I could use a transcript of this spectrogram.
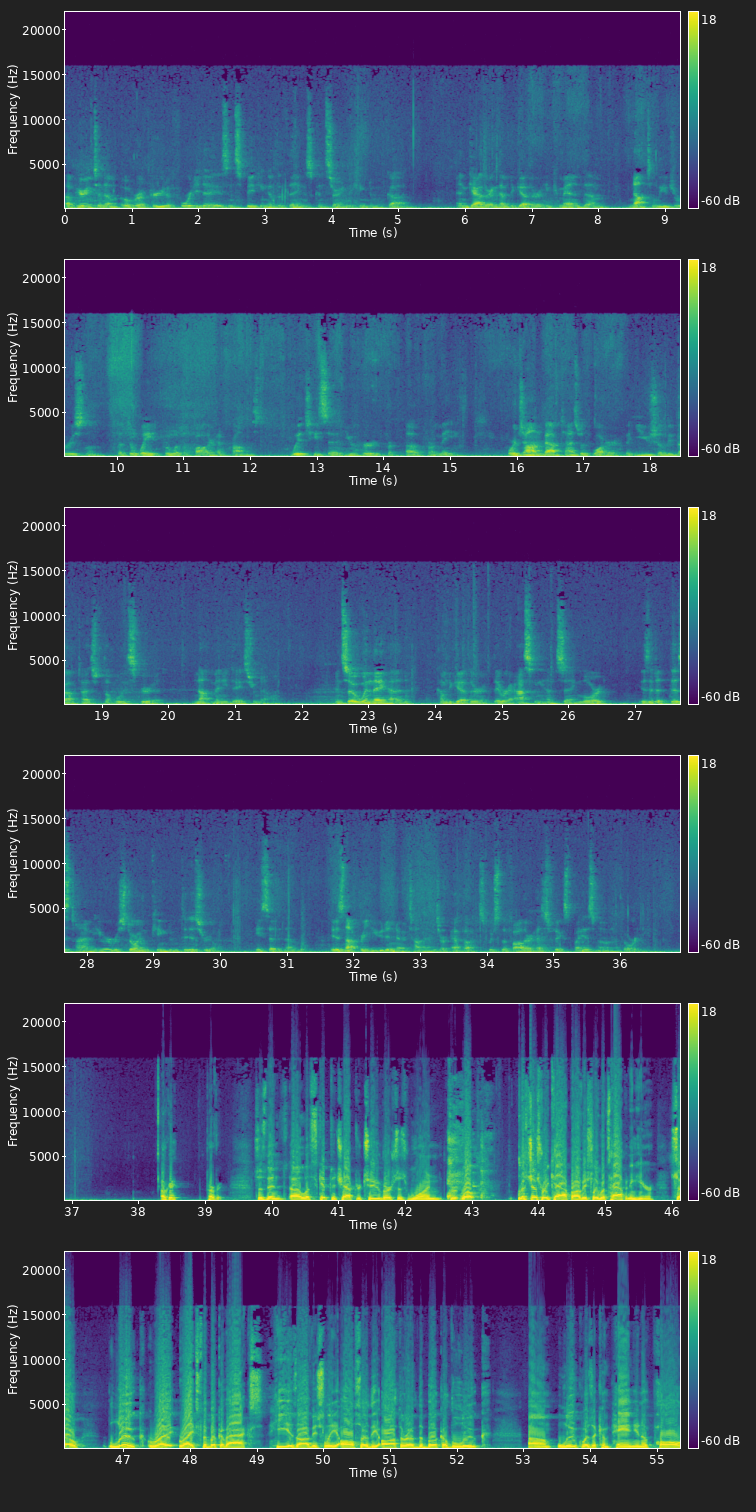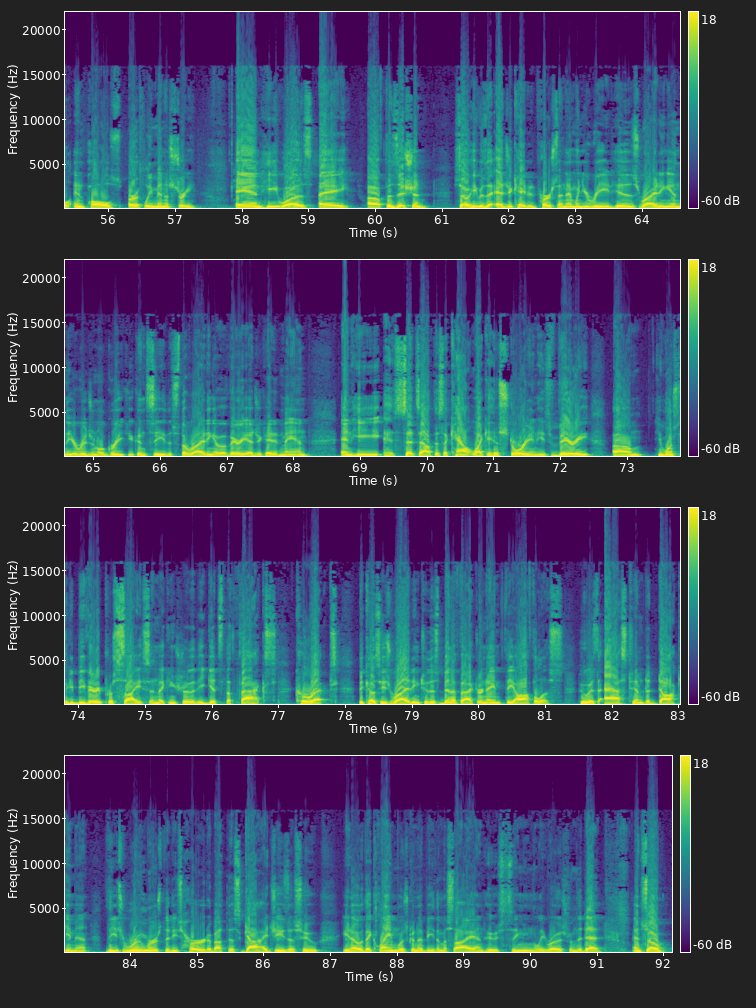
appearing to them over a period of forty days and speaking of the things concerning the kingdom of God. And gathering them together, he commanded them not to leave Jerusalem, but to wait for what the Father had promised, which, he said, you heard of uh, from me. For John baptized with water, but you shall be baptized with the Holy Spirit not many days from now. And so when they had come together, they were asking him, saying, Lord, is it at this time you are restoring the kingdom to Israel? He said to them, It is not for you to know times or epochs which the Father has fixed by his own authority. Okay, perfect. So then uh, let's skip to chapter 2, verses 1 through. Well, let's just recap, obviously, what's happening here. So, Luke write, writes the book of Acts. He is obviously also the author of the book of Luke. Um, Luke was a companion of Paul in Paul's earthly ministry, and he was a, a physician. So he was an educated person, and when you read his writing in the original Greek, you can see that's the writing of a very educated man. And he sets out this account like a historian. He's very um, he wants to be very precise in making sure that he gets the facts correct because he's writing to this benefactor named Theophilus who has asked him to document these rumors that he's heard about this guy, Jesus, who, you know, they claim was going to be the Messiah and who seemingly rose from the dead. And so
